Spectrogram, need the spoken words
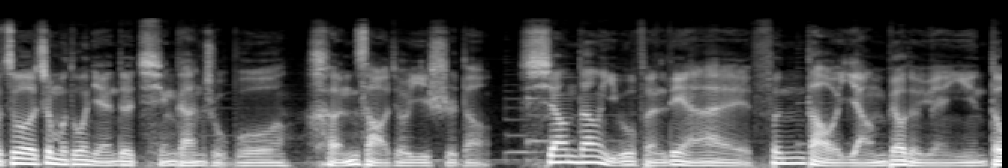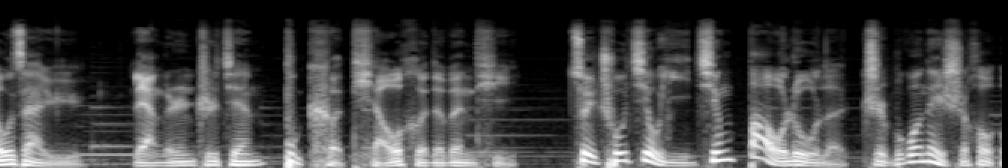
我做了这么多年的情感主播，很早就意识到，相当一部分恋爱分道扬镳的原因，都在于两个人之间不可调和的问题。最初就已经暴露了，只不过那时候，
